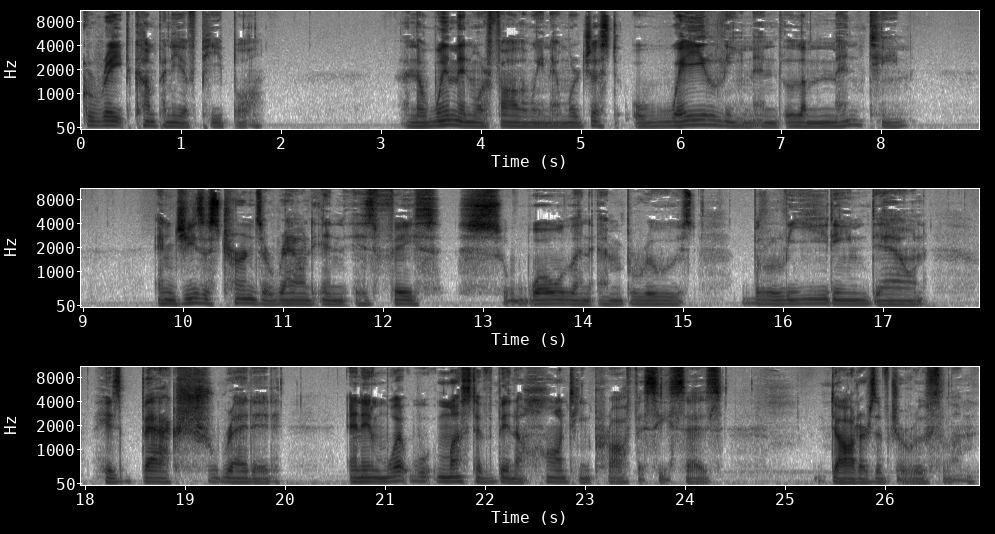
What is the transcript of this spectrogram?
great company of people. And the women were following and were just wailing and lamenting. And Jesus turns around in his face swollen and bruised, bleeding down, his back shredded. And in what must have been a haunting prophecy, says, Daughters of Jerusalem,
